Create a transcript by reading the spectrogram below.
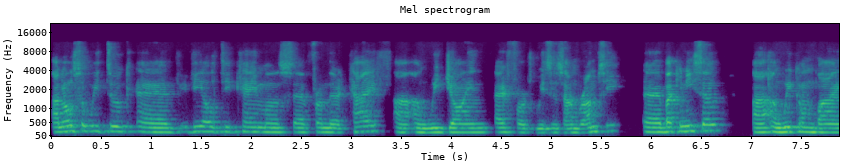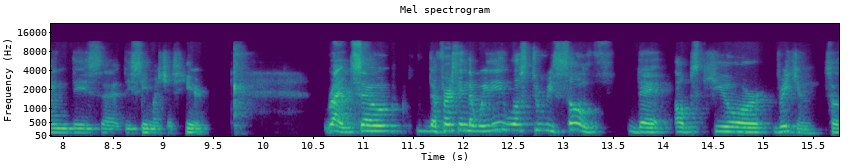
and also we took VLT KMOS from the archive and we joined efforts with Suzanne Ramsay uh, back in ESO, uh, and we combined these, uh, these images here. Right, so the first thing that we did was to resolve the obscure region. So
